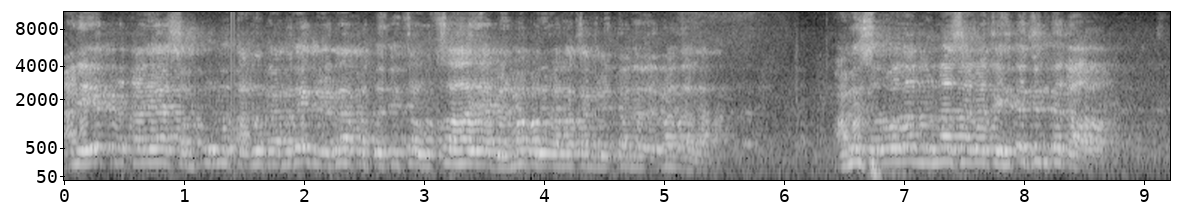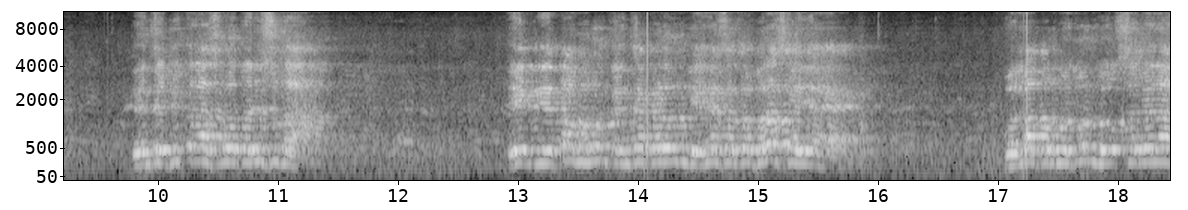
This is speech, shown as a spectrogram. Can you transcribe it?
आणि एक प्रकारे या संपूर्ण तालुक्यामध्ये एक वेगळ्या पद्धतीचा उत्साह या भीमा परिवाराच्या निमित्तानं निर्माण झाला. आम्ही सर्वजण मुन्ना साहेबांचे हितचिंतक आहोत. त्यांचे मित्र असलो तरी सुद्धा एक नेता म्हणून त्यांच्याकडून घेण्यासारखं बरंच काही आहे. कोल्हापूरमधून लोकसभेला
